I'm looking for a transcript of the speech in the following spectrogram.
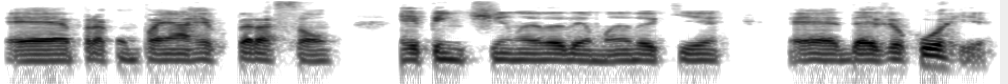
é, para acompanhar a recuperação repentina da demanda que é, deve ocorrer.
